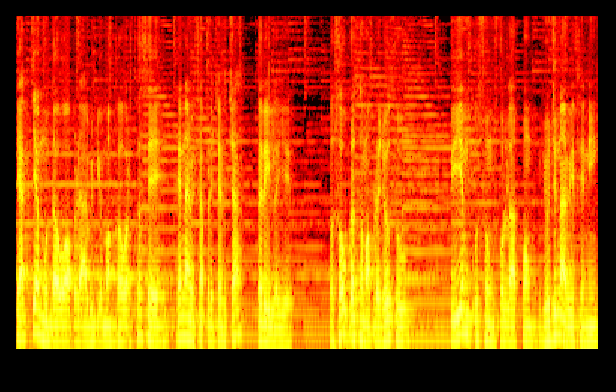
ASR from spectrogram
કયા કયા મુદ્દાઓ આપણે આ વિડીયોમાં કવર થશે તેના વિશે આપણે ચર્ચા કરી લઈએ. તો સૌ પ્રથમ આપણે જોશું પીએમ કુસુમ સોલાર પંપ યોજના વિશેની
